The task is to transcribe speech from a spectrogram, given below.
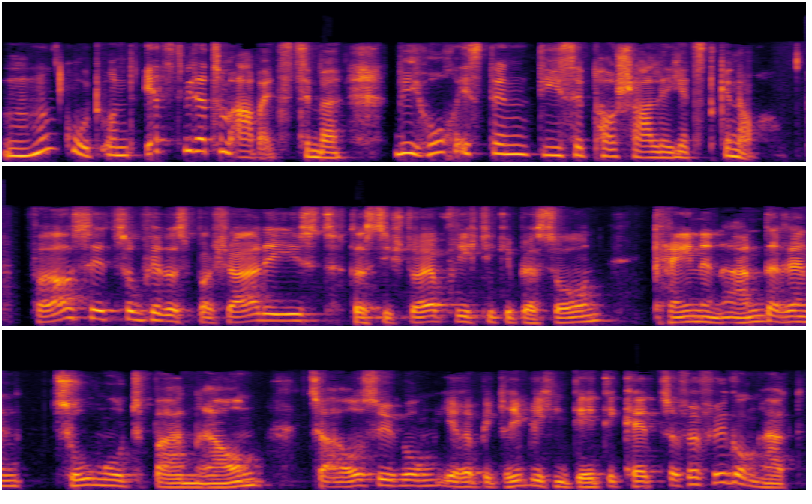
Mhm, gut, und jetzt wieder zum Arbeitszimmer. Wie hoch ist denn diese Pauschale jetzt genau? Voraussetzung für das Pauschale ist, dass die steuerpflichtige Person keinen anderen zumutbaren Raum zur Ausübung ihrer betrieblichen Tätigkeit zur Verfügung hat.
